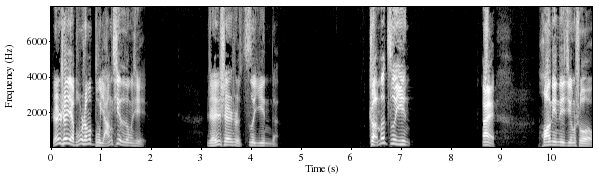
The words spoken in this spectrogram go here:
人参也不是什么补阳气的东西。人参是滋阴的，怎么滋阴？哎，《黄帝内经》说：“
